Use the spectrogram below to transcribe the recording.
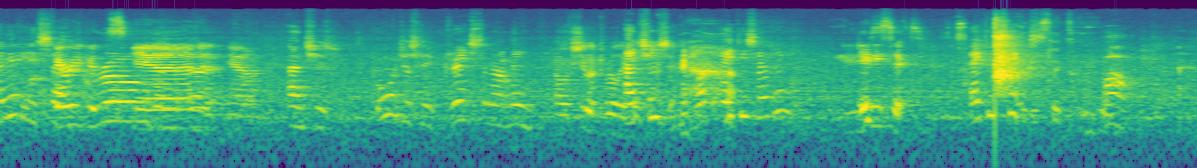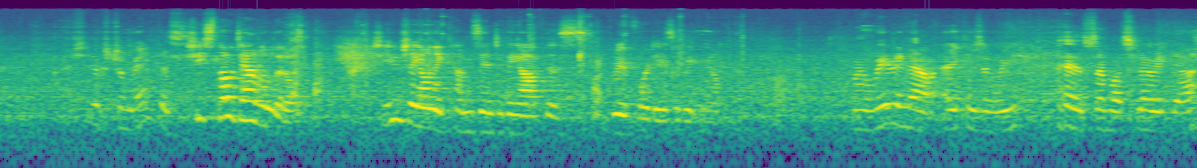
hair is so Very good groomed skin, and, and, yeah. And she's gorgeously dressed. And I mean, Oh, she looked really and good. she's what, 87, 86. 86. Wow, she looks tremendous. She slowed down a little. She usually only comes into the office three or four days a week now. Well, we're in our 80s and we somewhat slowing down.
